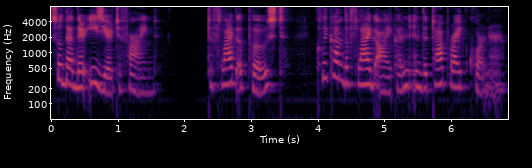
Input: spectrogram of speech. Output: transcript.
so that they're easier to find. To flag a post, click on the flag icon in the top right corner.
